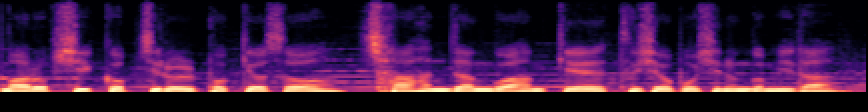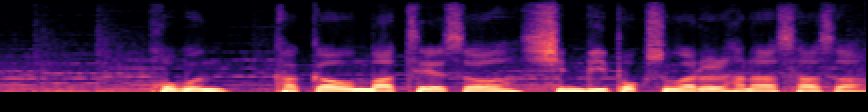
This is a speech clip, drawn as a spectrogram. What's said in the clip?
말없이 껍질을 벗겨서 차 한 잔과 함께 드셔보시는 겁니다. 혹은 가까운 마트에서 신비 복숭아를 하나 사서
